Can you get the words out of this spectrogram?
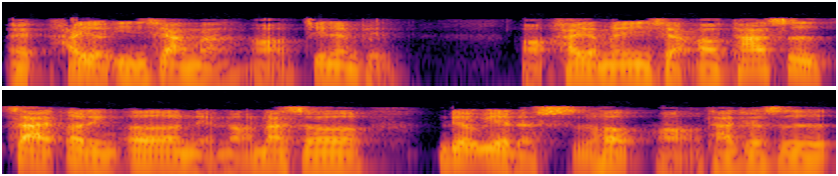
哎，还有印象吗？啊，纪念品，啊，还有没有印象？哦，他是在二零二二年哦，那时候六月的时候啊，他就是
